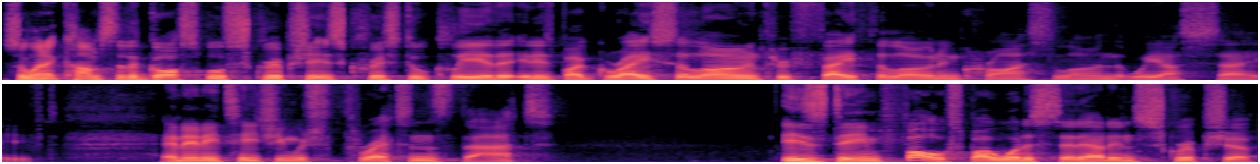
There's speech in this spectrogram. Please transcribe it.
So, when it comes to the gospel, Scripture is crystal clear that it is by grace alone, through faith alone, in Christ alone that we are saved. And any teaching which threatens that is deemed false by what is set out in Scripture.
